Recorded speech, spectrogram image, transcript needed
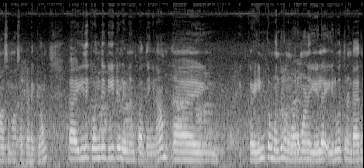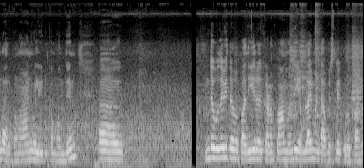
மாதம் மாதம் கிடைக்கும். இதுக்கு வந்து டீட்டெயில் என்னென்னு பார்த்தீங்கன்னா இன்கம் வந்து நம்ம வருமானம் ஏழு எழுபத்தி ரெண்டாயிரம் தான் இருக்கணும். ஆனுவல் இன்கம் வந்து இந்த உதவித்தொகை பதிகிறதுக்கான ஃபார்ம் வந்து எம்ப்ளாய்மெண்ட் ஆஃபீஸ்லேயே கொடுப்பாங்க.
